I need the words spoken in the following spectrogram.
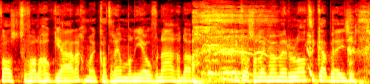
was toevallig ook jarig. Maar ik had er helemaal niet over nagedacht. ik was alleen maar met Rolantica bezig.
